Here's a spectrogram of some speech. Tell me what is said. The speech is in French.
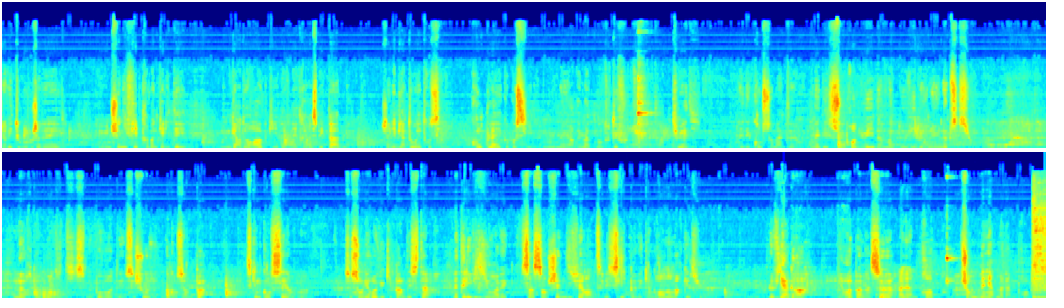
J'avais tout. J'avais une chaîne de très bonne qualité, une garde-robe qui devenait très respectable. J'allais bientôt être aussi complet que possible. Merde, et maintenant tout est foutu. Tu as dit. On est des consommateurs, on est des sous-produits d'un mode de vie devenu une obsession. Meurtre, banditisme, pauvreté, ces choses ne me concernent pas. Ce qui me concerne, moi, ce sont les revues qui parlent des stars, la télévision avec 500 chaînes différentes, les slips avec un grand nom marqué dessus, le Viagra, les repas minceurs. Madame propre J'emmerde Madame propre.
